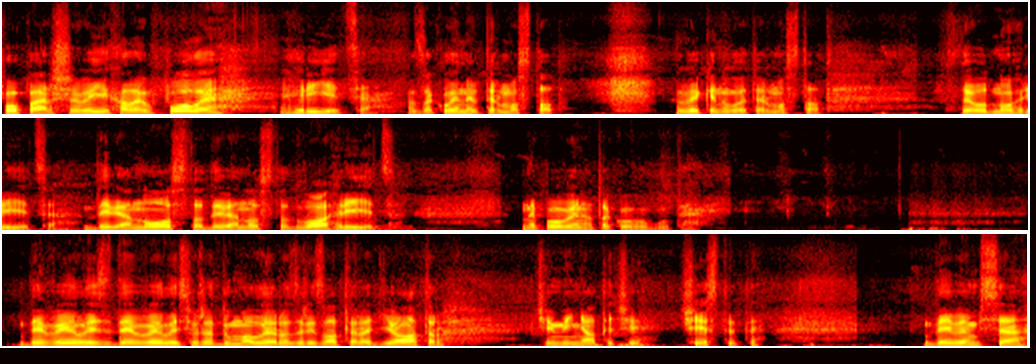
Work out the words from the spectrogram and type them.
По-перше, виїхали в поле, гріється, заклинив термостат. Викинули термостат все одно гріється. 90-92 гріється. Не повинно такого бути. Дивились, дивились, вже думали розрізати радіатор, чи міняти, чи чистити. Дивимося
